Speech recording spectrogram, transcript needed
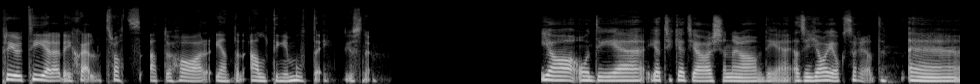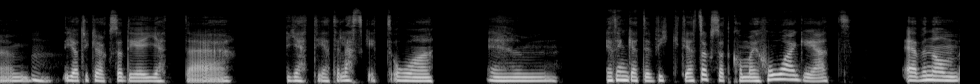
prioritera dig själv trots att du har egentligen allting emot dig just nu? Ja, och det, jag tycker att jag känner av det. Alltså jag är också rädd. Eh, mm. Jag tycker också att det är jätte, jätte, jätteläskigt. Och, eh, jag tänker att det viktigaste också att komma ihåg är att även om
